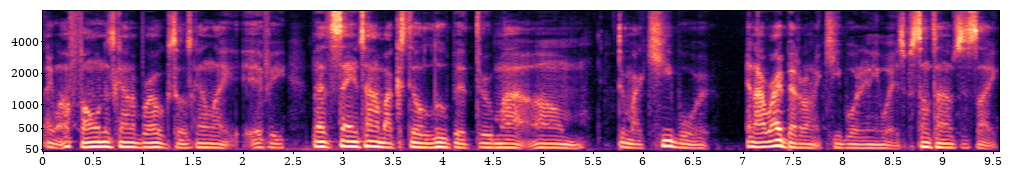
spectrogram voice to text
Like my phone is kind of broke, so it's kind of like iffy. But at the same time, I can still loop it through my um through my keyboard, and I write better on a keyboard anyways. But sometimes it's like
